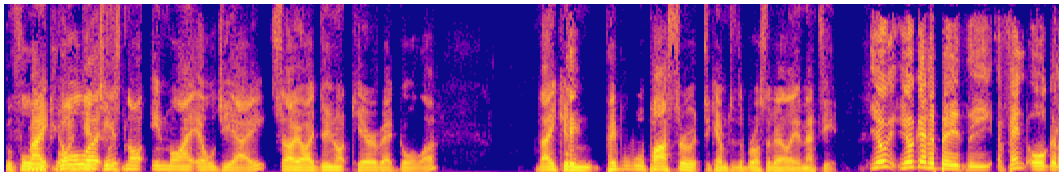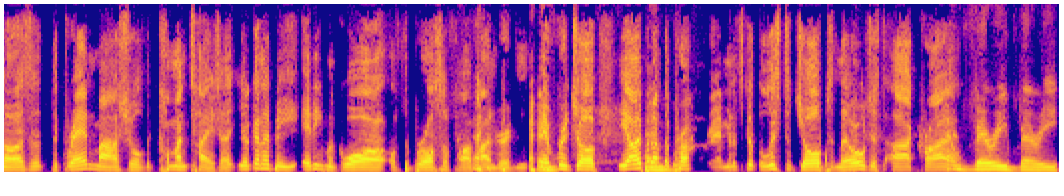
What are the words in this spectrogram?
before Mate, we try Gawler and get to is it? not in my LGA, so I do not care about Gawler. They can it, people will pass through it to come to the Barossa Valley, and that's it. You're you're going to be the event organizer, the grand marshal, the commentator. You're going to be Eddie McGuire of the Barossa 500, and, and every job you open and, up the program, and it's got the list of jobs, and they're all just R. Craill. And very, very,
